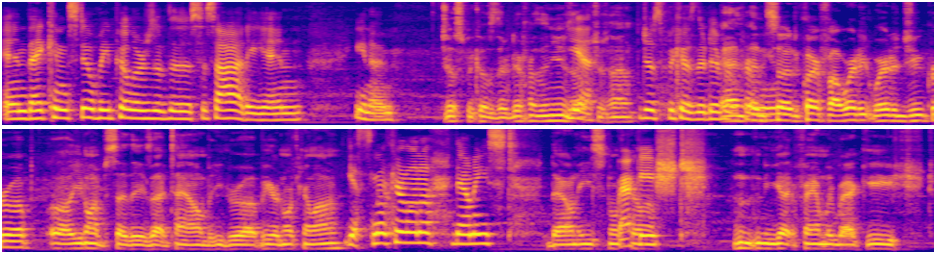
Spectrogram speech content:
And they can still be pillars of the society and, you know, Just because they're different than you, is that yeah, what you're saying? just because they're different And, from and you. so to clarify, where did where did you grow up? Uh, you don't have to say the exact town, but you grew up here in North Carolina, yes, North Carolina, down east, down east North back Carolina. east. you got family back east,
